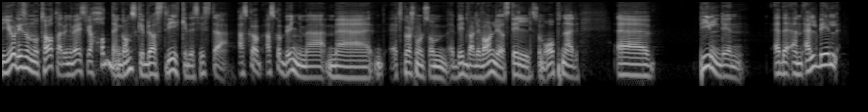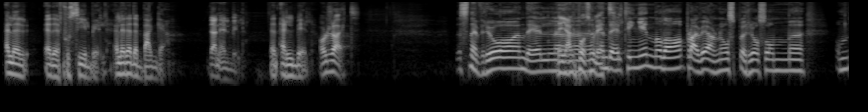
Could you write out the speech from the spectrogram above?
Vi gjør litt sånn notater underveis. Vi har hatt en ganske bra strik i det siste. Jeg skal, jeg skal begynne med, med et spørsmål som er blitt veldig vanlig å stille som åpner. Eh, bilen din, er det en elbil, eller er det fossilbil? Eller er det begge? Det er en elbil. Det er en elbil. All right. Det snevrer jo en del, eh, litt. en del ting inn, og da pleier vi gjerne å spørre oss om, eh, om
